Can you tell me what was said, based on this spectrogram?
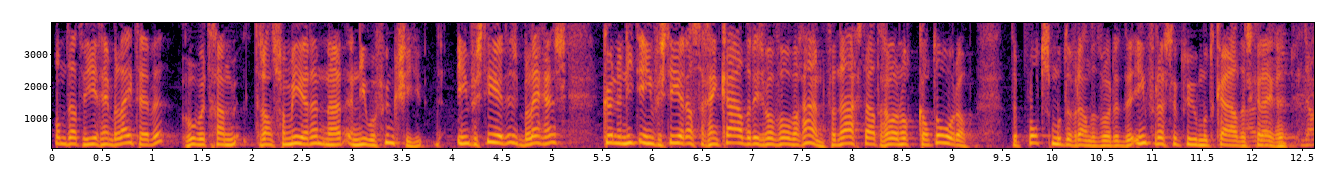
Omdat we hier geen beleid hebben hoe we het gaan transformeren naar een nieuwe functie. Investeerders, beleggers, kunnen niet investeren als er geen kader is waarvoor we gaan. Vandaag staat er gewoon nog kantoor op. De plots moeten veranderd worden. De infrastructuur moet kaders krijgen. Dan,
